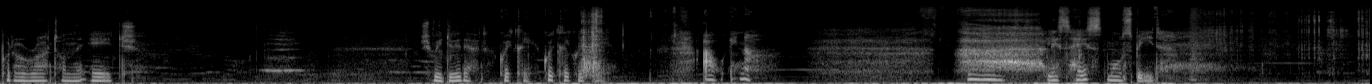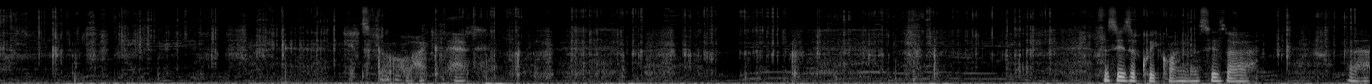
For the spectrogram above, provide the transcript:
put a right on the edge. Should we do that? Quickly, quickly, quickly. Oh, Ina. Less haste, more speed. Let's go like that. This is a quick one. This is a, a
